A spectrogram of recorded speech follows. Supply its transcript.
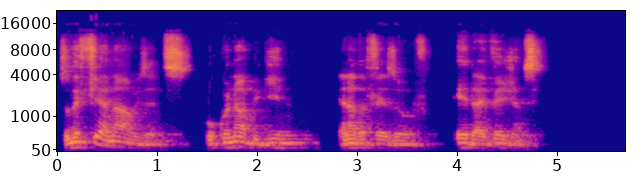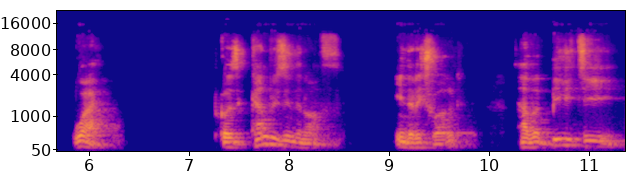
So the fear now is that we could now begin another phase of a divergence. Why? Because countries in the north, in the rich world, have ability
